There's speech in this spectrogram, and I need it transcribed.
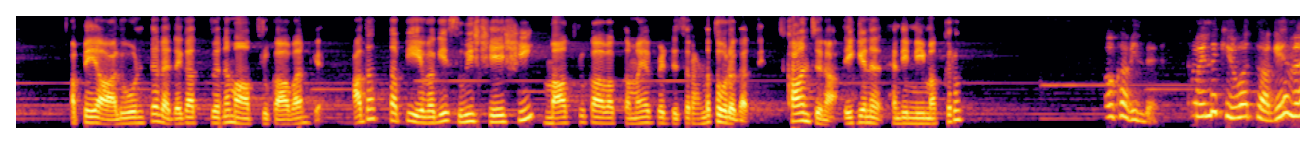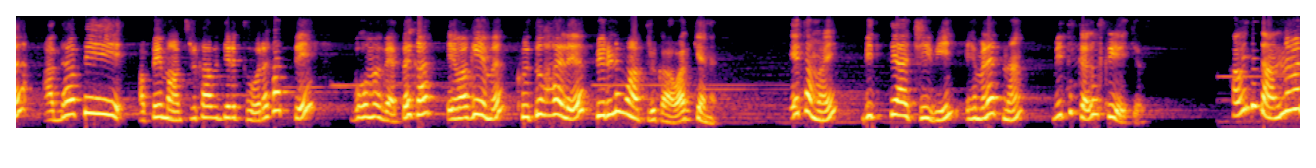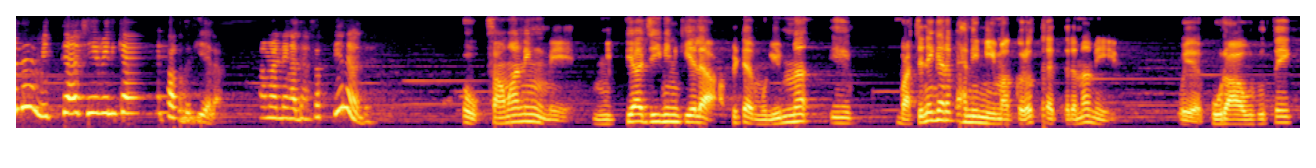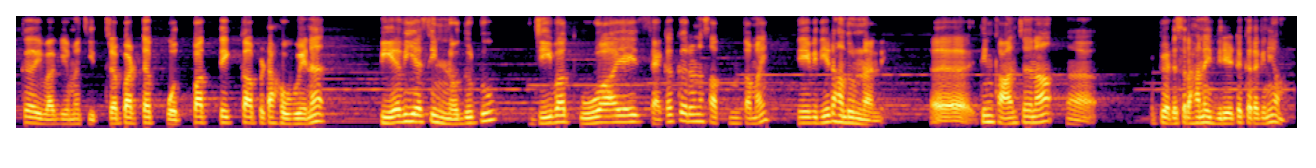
අපේ යාලුවන්ට වැදගත් වෙන මාතෘකාවන් ගැ අදත් අපි ඒවගේ සුවිශේෂී මාතෘකාවක් තමයි පෙට්ටිසරහන්න තෝරගත්තේ. කාංචනා ඒගෙන හැඳින්වීමක් කරු ඕ කවින්ද. කවින්ද කිව්වත් වගේම අද අපේ අපේ මාතෘකාව විදියට තෝරගත්තේ බොහොම වැතගත් ඒවගේම කෘතුහලය පිරුණු මාතෘකාවක් ගැන. ඒ තමයි මිත්‍යාජීවීන් එහෙමනැත්නම් මිතිකල් ක්‍රියේචස් කවිද දන්නවද මිත්‍යාජීවින් කවුද කියලා? තමන්නෙන් අදහසක් තියෙනවද? ඕ සාමාන්‍යින් මේ මිත්‍යාජීවින් කියලා අපිට මුලින්ම ඒ වචන ගැන පැඳින්වීමක් කරොත් ඇත්තරම මේ ඔය පුරාවුරුත එක්ක වගේම චිත්‍රපට පොත්පත් එක්ක අපට හුවෙන පියවියසින් නොදුටු ජීවත් වූවායයි සැක කරන සත්තුන් තමයි ඒ විදියට හඳුන්නන්නේ ඉතින් කාංචනා වැඩසරහන ඉදිරියට කරගෙනයම්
